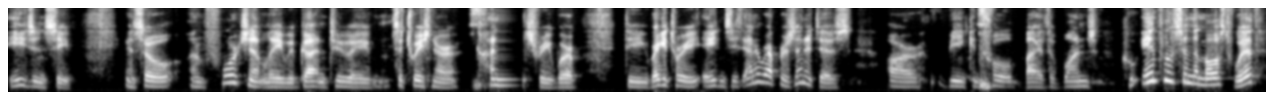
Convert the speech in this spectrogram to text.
agency, and so unfortunately, we've gotten to a situation in our country where the regulatory agencies and our representatives are being controlled by the ones who influence them the most with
